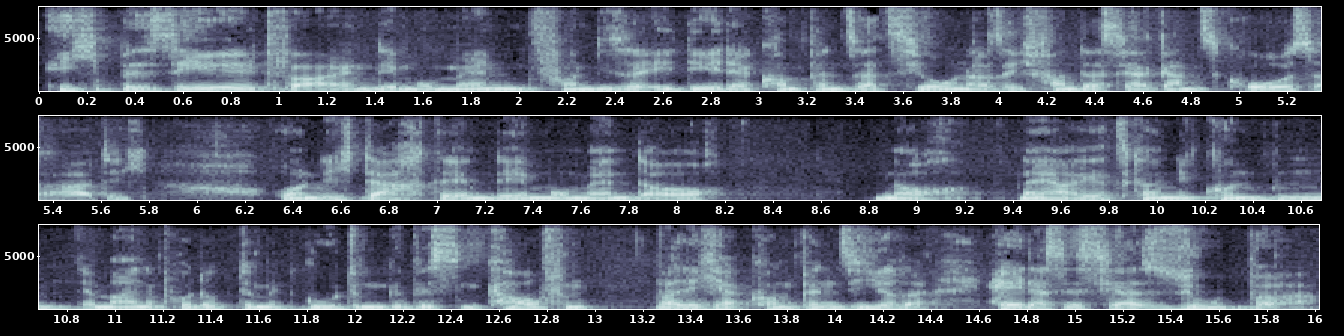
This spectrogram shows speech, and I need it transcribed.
ich beseelt war in dem Moment von dieser Idee der Kompensation. Also ich fand das ja ganz großartig. Und ich dachte in dem Moment auch noch, naja, jetzt können die Kunden meine Produkte mit gutem Gewissen kaufen, weil ich ja kompensiere. Hey, das ist ja super.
